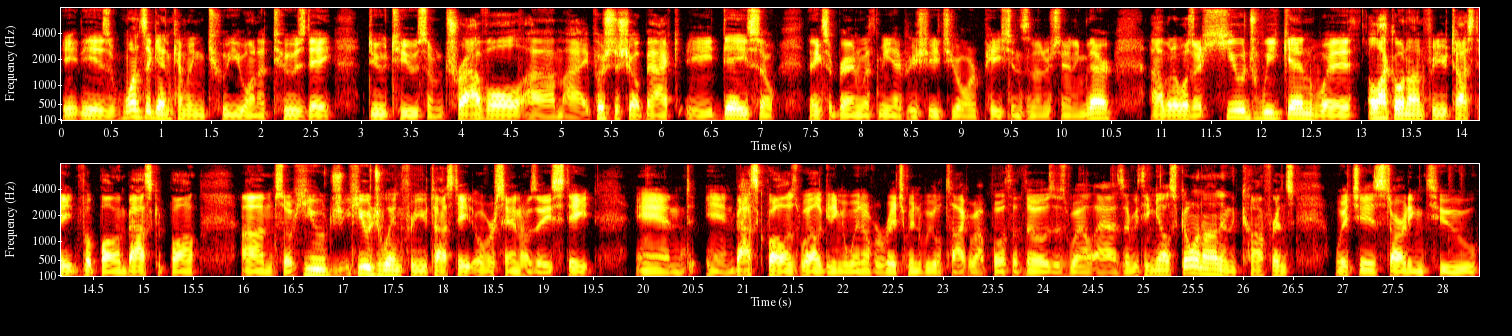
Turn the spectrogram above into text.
It is once again coming to you on a Tuesday due to some travel. Um, I pushed the show back a day, so thanks for bearing with me. I appreciate your patience and understanding there. Uh, but it was a huge weekend with a lot going on for Utah State football and basketball. Um, so huge, huge win for Utah State over San Jose State and in basketball as well, getting a win over Richmond. We will talk about both of those as well as everything else going on in the conference, which is starting to,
